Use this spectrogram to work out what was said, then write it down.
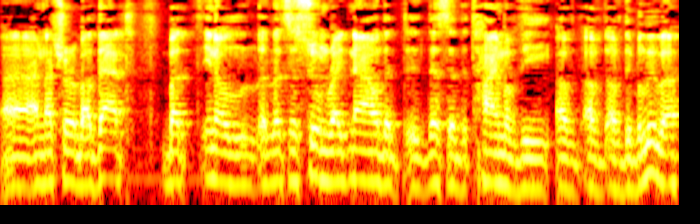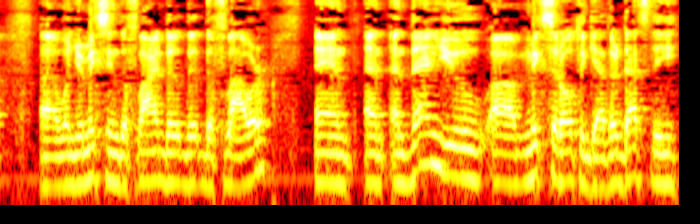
Uh, I'm not sure about that, but you know, let's assume right now that that's at the time of the of of, of the belila uh, when you're mixing the, fly, the, the, the flour, and and and then you uh, mix it all together. That's the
